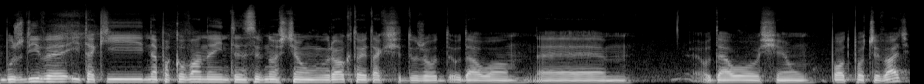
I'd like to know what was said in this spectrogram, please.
burzliwy i taki napakowany intensywnością rok, to i tak się dużo udało, udało się poodpoczywać.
